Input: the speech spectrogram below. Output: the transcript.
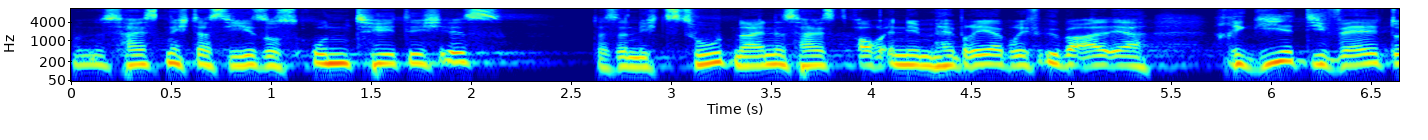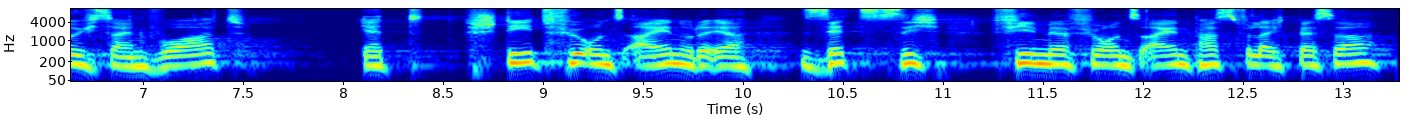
Und es das heißt nicht, dass Jesus untätig ist, dass er nichts tut. Nein, es heißt auch in dem Hebräerbrief überall, er regiert die Welt durch sein Wort. Er steht für uns ein oder er setzt sich vielmehr für uns ein, passt vielleicht besser.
